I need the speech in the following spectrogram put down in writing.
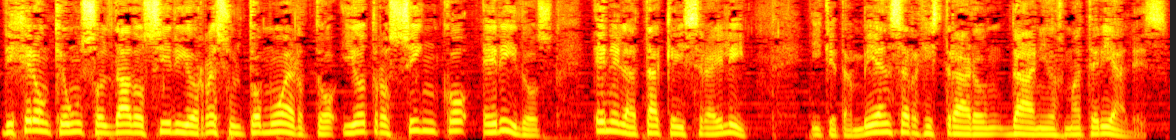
dijeron que un soldado sirio resultó muerto y otros cinco heridos en el ataque israelí, y que también se registraron daños materiales.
